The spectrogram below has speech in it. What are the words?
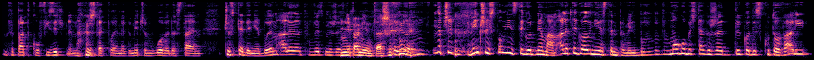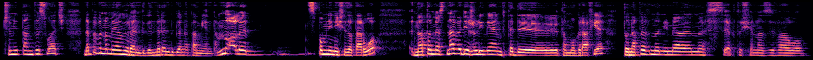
wypadku fizycznym, że tak powiem, jak mieczem w głowę dostałem, czy wtedy nie byłem, ale powiedzmy, że... Nie pamiętasz. Tego, znaczy, większość wspomnień z tego dnia mam, ale tego nie jestem pewien, bo, bo, mogło być tak, że tylko dyskutowali, czy mnie tam wysłać. Na pewno miałem rentgen, rentgena pamiętam, no ale wspomnienie się zatarło. Natomiast nawet jeżeli miałem wtedy tomografię, to na pewno nie miałem, jak to się nazywało,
